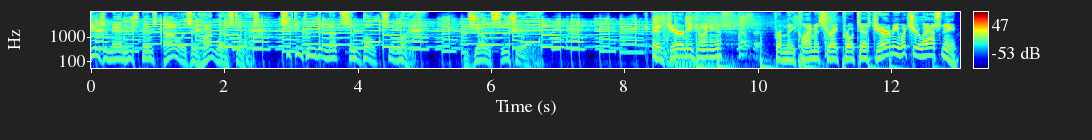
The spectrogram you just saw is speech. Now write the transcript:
Here's a man who spends hours in hardware stores, sifting through the nuts and bolts of life. Joe Soucheray. Is Jeremy joining us? Yes, sir. From the climate strike protest. Jeremy, what's your last name?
